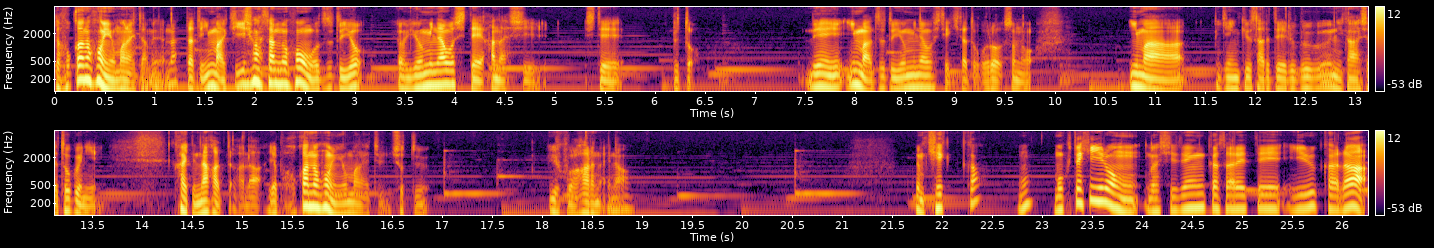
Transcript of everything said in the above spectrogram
他の本読まないとダメだな。だって今、木島さんの本をずっとよ読み直して話してると。で、今ずっと読み直してきたところ、その、今言及されている部分に関しては特に書いてなかったから、やっぱ他の本読まないとちょっとよくわからないな。でも結果ん？目的論が自然化されているから、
